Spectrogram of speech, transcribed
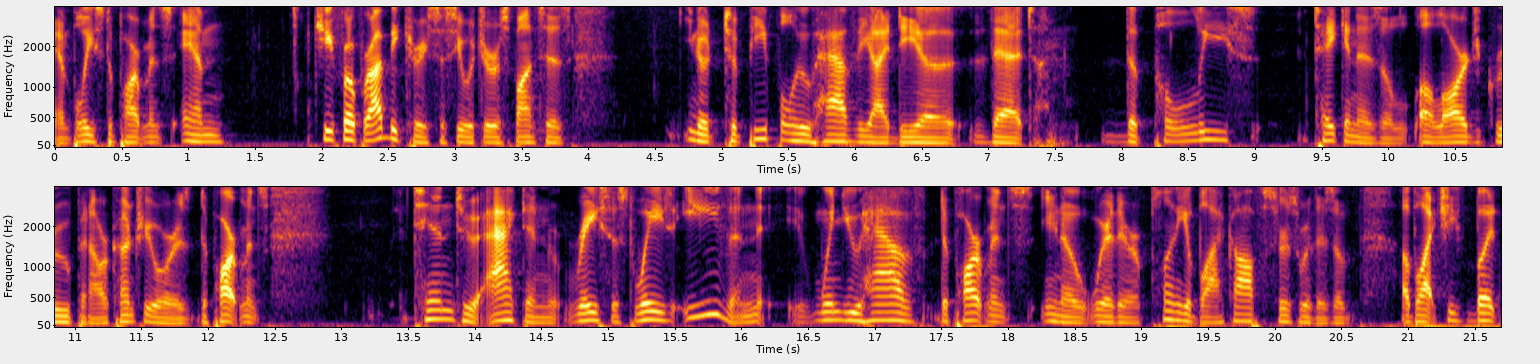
and police departments. And Chief Roper, I'd be curious to see what your response is. You know, to people who have the idea that the police taken as a, a, large group in our country or as departments tend to act in racist ways even when you have departments you know where there are plenty of black officers where there's a, a black chief. But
